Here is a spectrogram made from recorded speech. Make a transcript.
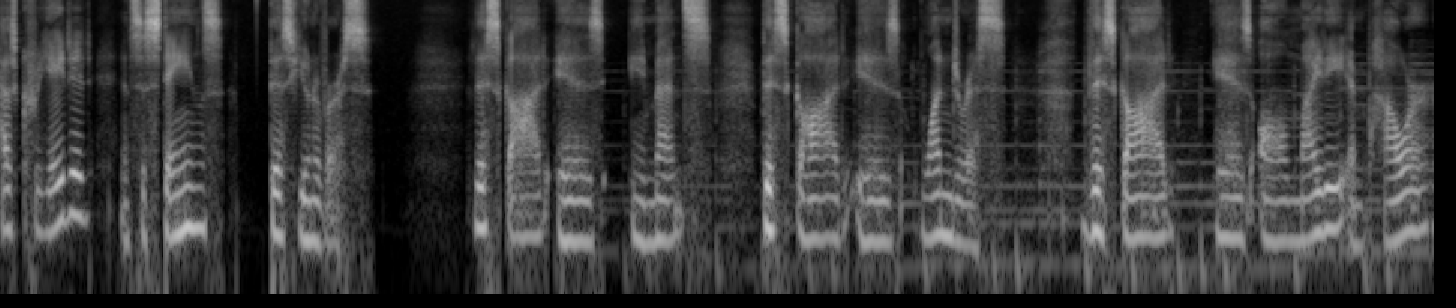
has created and sustains this universe. This God is immense. This God is wondrous. This God is almighty in power,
